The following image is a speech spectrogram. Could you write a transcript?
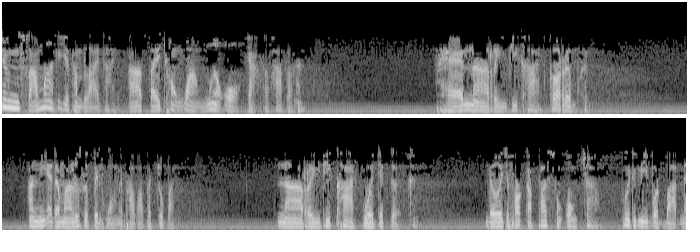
จึงสามารถที่จะทำลายได้ อาศัยช่องว่างเมื่อออกจากสภาพเหล่านั้น แผนนารีพิฆาตก็เริ่มขึ้น อันนี้อาตมารู้สึกเป็นห่วงในภาวะปัจจุบัน นารีพิฆาตกลัวจะเกิดขึ้น โดยเฉพาะกับพระสงฆ์องค์เจ้า ผู้ที่มีบทบาทใน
